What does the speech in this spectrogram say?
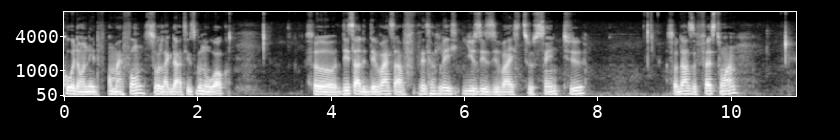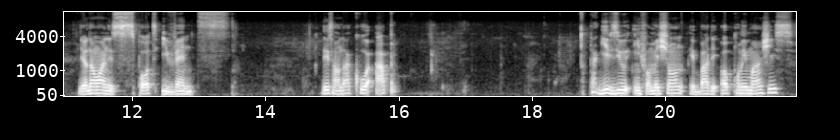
code on it on my phone. So, like that, it's going to work. So, these are the device I've recently used this device to send to. So that's the first one. The other one is sport events. This is another cool app that gives you information about the upcoming matches.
